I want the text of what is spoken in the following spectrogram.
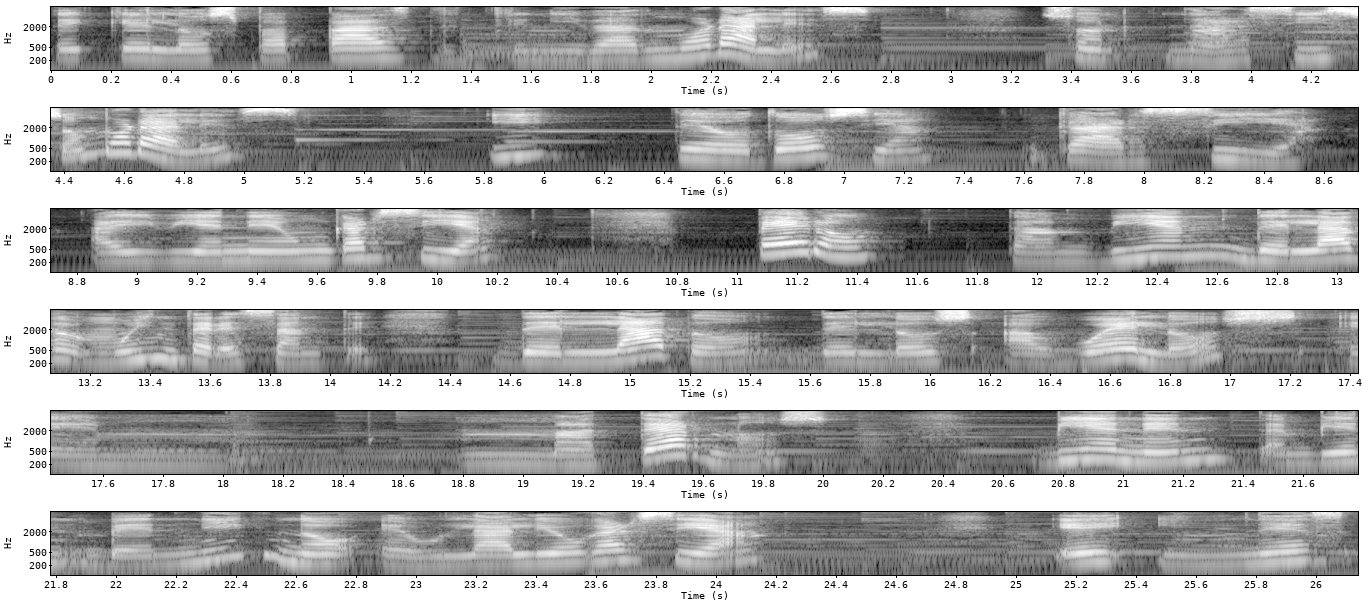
de que los papás de Trinidad Morales son Narciso Morales y Teodosia García. Ahí viene un García, pero también del lado, muy interesante, del lado de los abuelos em, maternos, vienen también Benigno Eulalio García e Inés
